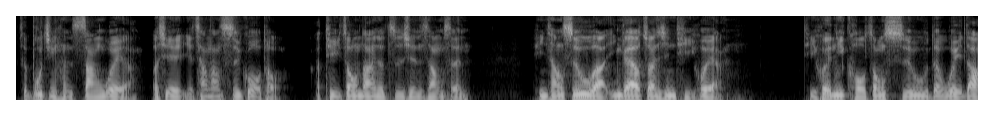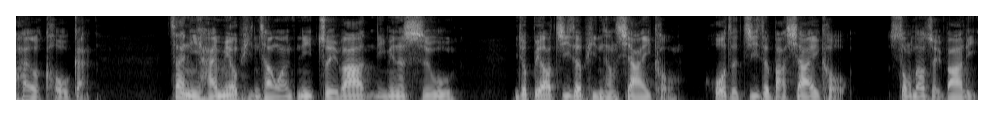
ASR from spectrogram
这不仅很伤胃啊，而且也常常吃过头，体重当然就直线上升。品尝食物啊，应该要专心体会啊，体会你口中食物的味道还有口感。在你还没有品尝完你嘴巴里面的食物，你就不要急着品尝下一口，或者急着把下一口送到嘴巴里。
